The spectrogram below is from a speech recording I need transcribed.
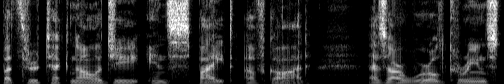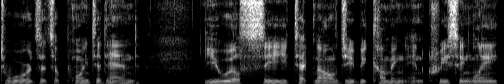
but through technology in spite of God. As our world careens towards its appointed end, you will see technology becoming increasingly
